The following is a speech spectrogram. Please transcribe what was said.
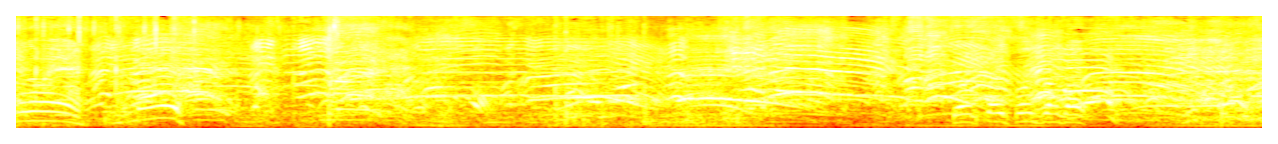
目の前ちょっと一本一本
